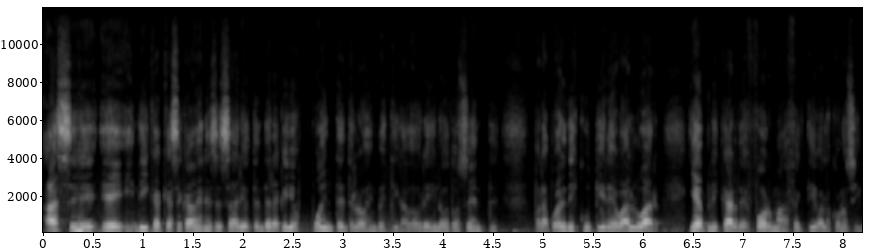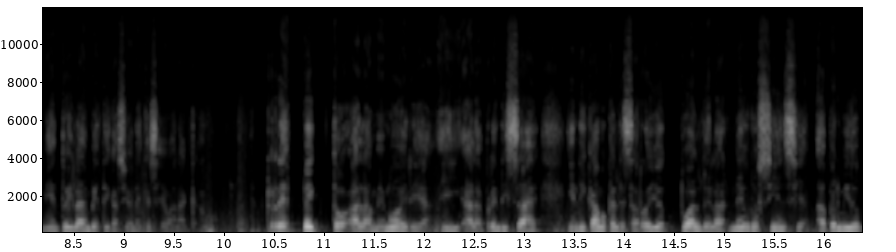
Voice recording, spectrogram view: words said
hace, eh, indica que hace cada vez necesario tender aquellos puentes entre los investigadores y los docentes para poder discutir, evaluar y aplicar de forma efectiva los conocimientos y las investigaciones que se llevan a cabo. Respecto a la memoria y al aprendizaje, indicamos que el desarrollo actual de las neurociencias ha permitido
